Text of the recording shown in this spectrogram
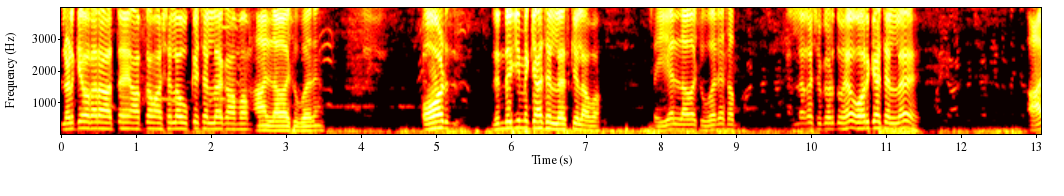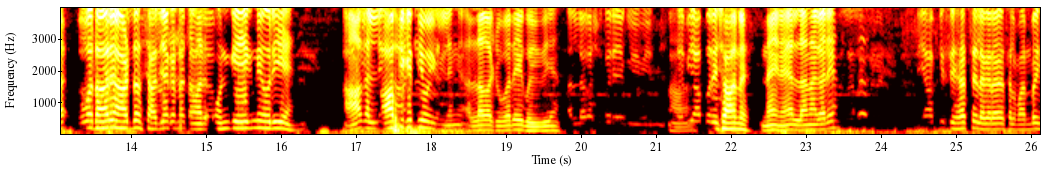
लड़के वगैरह आते हैं आपका माशाल्लाह ओके चल रहा है काम वाम? हाँ अल्लाह का शुक्र है। और ज़िंदगी में क्या चल रहा है इसके अलावा? सही है अल्लाह का शुक्र है सब। अल्लाह का शुक्र तो है और क्या चल रहा है? आ, वो बता रहे हैं आठ दस शादियाँ करना चाह रहे उनकी एक नहीं हो रही है। हाँ कर आपकी कितनी हुई? अल्लाह का शुक्र है एक हुई हुई है। अल्लाह का है। है हाँ। तभी आप परेशान है? नहीं नहीं अल्लाह ना करे। ये आपकी सेहत से लग रहा है सलमान भाई?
